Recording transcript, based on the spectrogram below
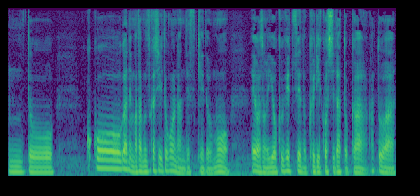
うんとここがねまた難しいところなんですけども要はその翌月への繰り越しだとかあとは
